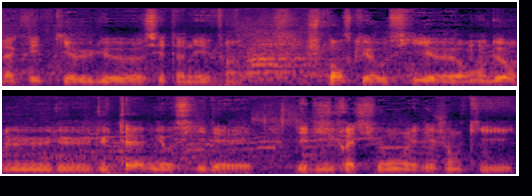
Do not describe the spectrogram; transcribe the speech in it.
la grippe qui a eu lieu cette année. Enfin, je pense qu'il y a aussi, euh, en dehors du, thème, il y a aussi des, digressions et des gens qui,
